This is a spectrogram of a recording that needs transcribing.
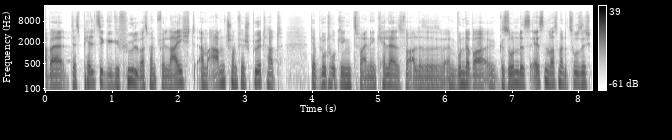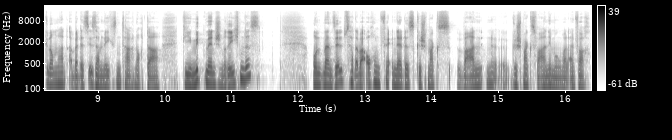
aber das pelzige Gefühl, was man vielleicht am Abend schon verspürt hat, der Blutdruck ging zwar in den Keller, es war alles ein wunderbar gesundes Essen, was man dazu sich genommen hat, aber das ist am nächsten Tag noch da. Die Mitmenschen riechen das und man selbst hat aber auch ein verändertes Geschmackswahrn Geschmackswahrnehmung, weil einfach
